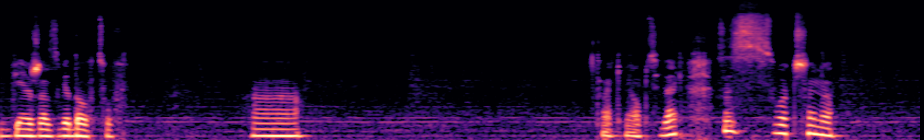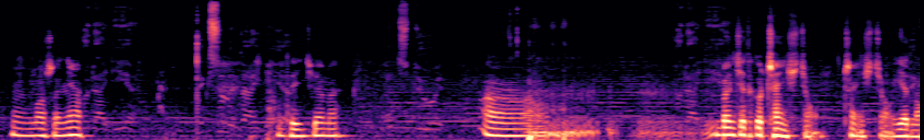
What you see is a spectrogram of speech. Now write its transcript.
wieża zwiadowców. A... Takiej opcji, tak? Zobaczymy. Hmm, może nie. Podejdziemy. Będzie tylko częścią. Częścią. Jedną,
